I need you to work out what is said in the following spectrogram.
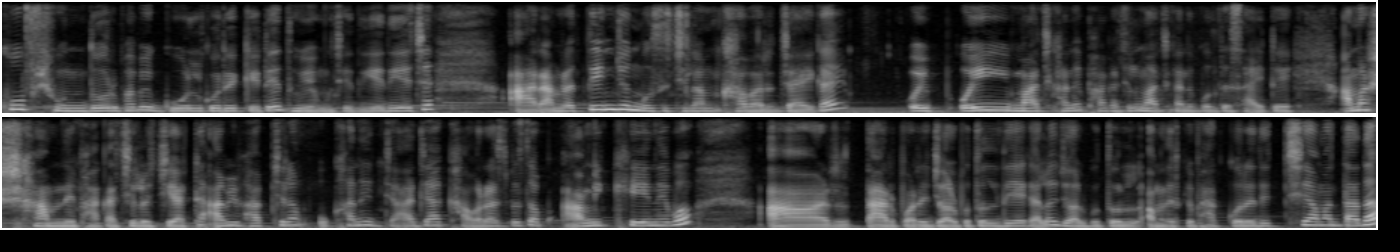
খুব সুন্দরভাবে গোল করে কেটে ধুয়ে মুছে দিয়ে দিয়েছে। আর আমরা তিনজন বসেছিলাম খাবার জায়গায়। ওই ওই মাঝখানে ফাঁকা ছিল, মাঝখানে বলতে সাইডে আমার সামনে ফাঁকা ছিল চেয়ারটা আমি ভাবছিলাম ওখানে যা যা খাওয়ার আসবে সব আমি খেয়ে নেব। আর তারপরে জল বোতল দিয়ে গেল, জল বোতল আমাদেরকে ভাগ করে দিচ্ছে আমার দাদা।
